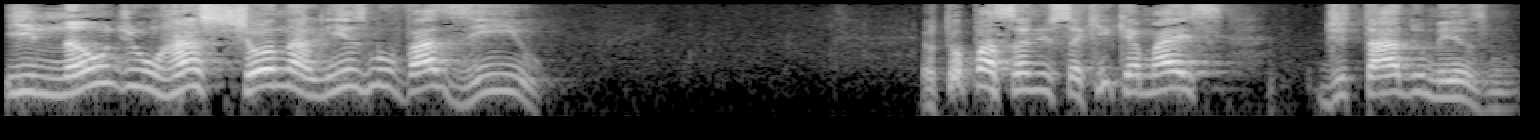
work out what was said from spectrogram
e não de um racionalismo vazio. Eu estou passando isso aqui que é mais ditado mesmo.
